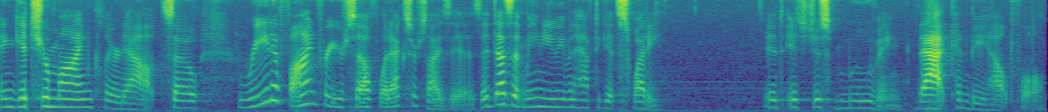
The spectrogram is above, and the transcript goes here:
and get your mind cleared out. So redefine for yourself what exercise is. It doesn't mean you even have to get sweaty. It, it's just moving. That can be helpful.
